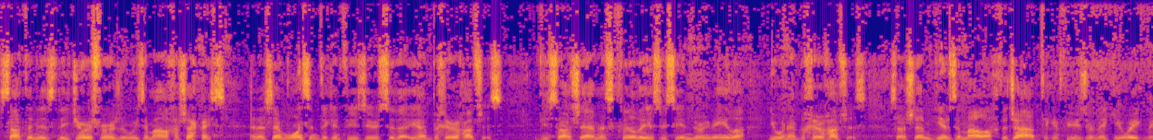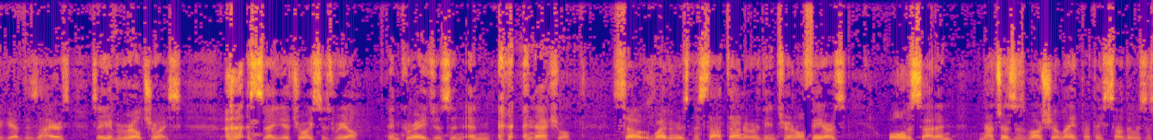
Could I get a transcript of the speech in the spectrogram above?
Satan is the Jewish version where he's a Malach Hasharis. And Hashem wants him to confuse you so that you have Bechir Chavshis. If you saw Hashem as clearly as we see him during the Eilah, you wouldn't have Bechir Chavshis. So Hashem gives a Malach the job to confuse you, make you weak, make you have desires, so you have a real choice. so your choice is real and courageous and, and, and actual. So whether it's the Satan or the internal fears, all of a sudden, not just was Moshe late, but they saw there was a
